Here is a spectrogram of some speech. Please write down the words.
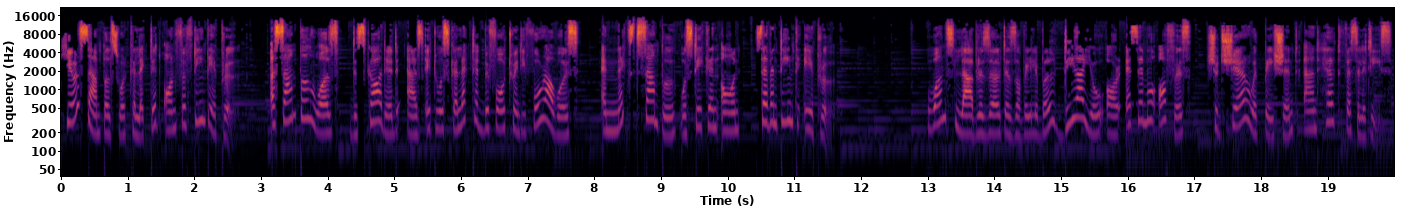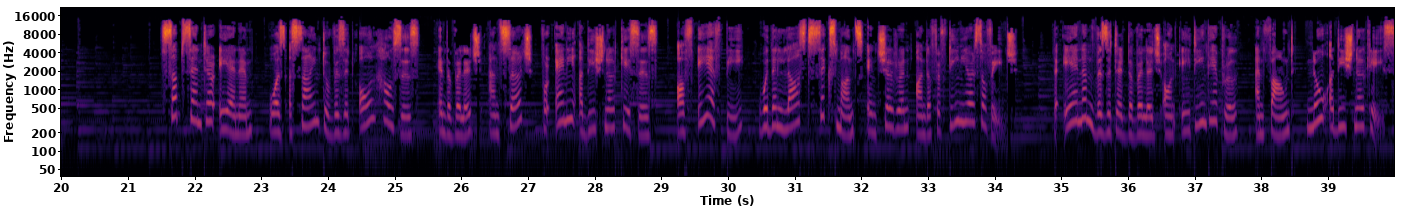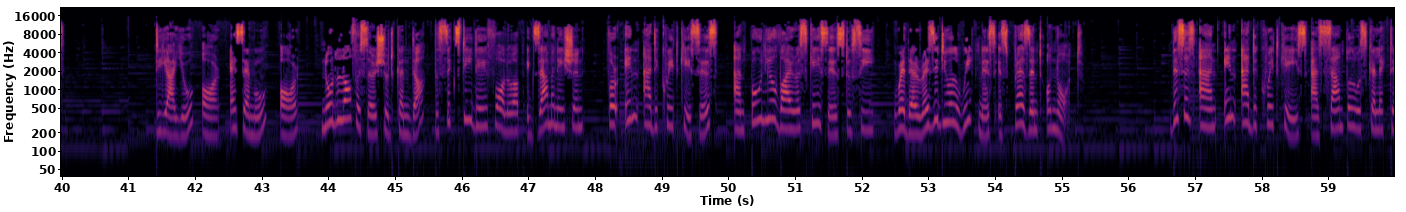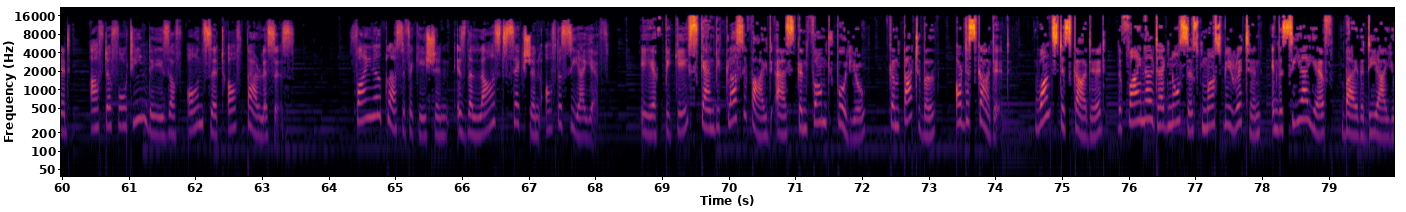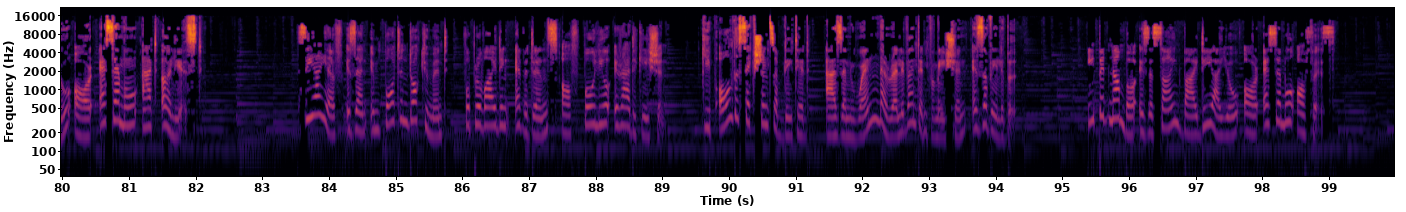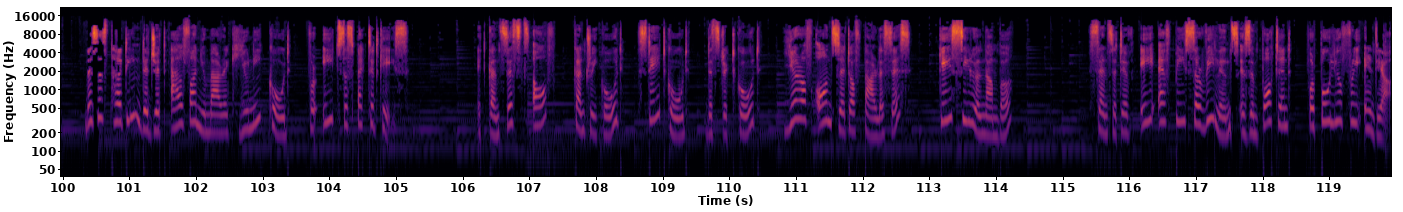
Here samples were collected on 15th April. A sample was discarded as it was collected before 24 hours and next sample was taken on 17th April. Once lab result is available, DIO or SMO office should share with patient and health facilities. Sub-center ANM was assigned to visit all houses in the village and search for any additional cases of AFP within last 6 months in children under 15 years of age. The ANM visited the village on 18th April and found no additional case. DIO or SMO or nodal officer should conduct the 60-day follow-up examination for inadequate cases and poliovirus cases to see whether residual weakness is present or not. This is an inadequate case as sample was collected after 14 days of onset of paralysis. Final classification is the last section of the CIF. AFP case can be classified as confirmed polio, compatible or discarded. Once discarded, the final diagnosis must be written in the CIF by the DIO or SMO at earliest. CIF is an important document for providing evidence of polio eradication. Keep all the sections updated as and when the relevant information is available. EPID number is assigned by DIO or SMO office. This is 13-digit alphanumeric unique code for each suspected case. It consists of country code, state code, district code, year of onset of paralysis, case serial number. Sensitive AFP surveillance is important for polio-free India.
